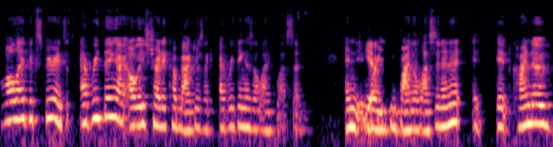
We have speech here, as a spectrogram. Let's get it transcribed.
All life experience. It's everything I always try to come back to is like everything is a life lesson and yeah. where you can find the lesson in it, it it kind of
